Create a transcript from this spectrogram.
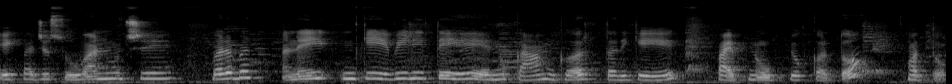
એક બાજુ સૂવાનું છે, બરાબર? અને કે એવી રીતે એનું કામ ઘર તરીકે એક પાઇપનો ઉપયોગ કરતો હતો.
